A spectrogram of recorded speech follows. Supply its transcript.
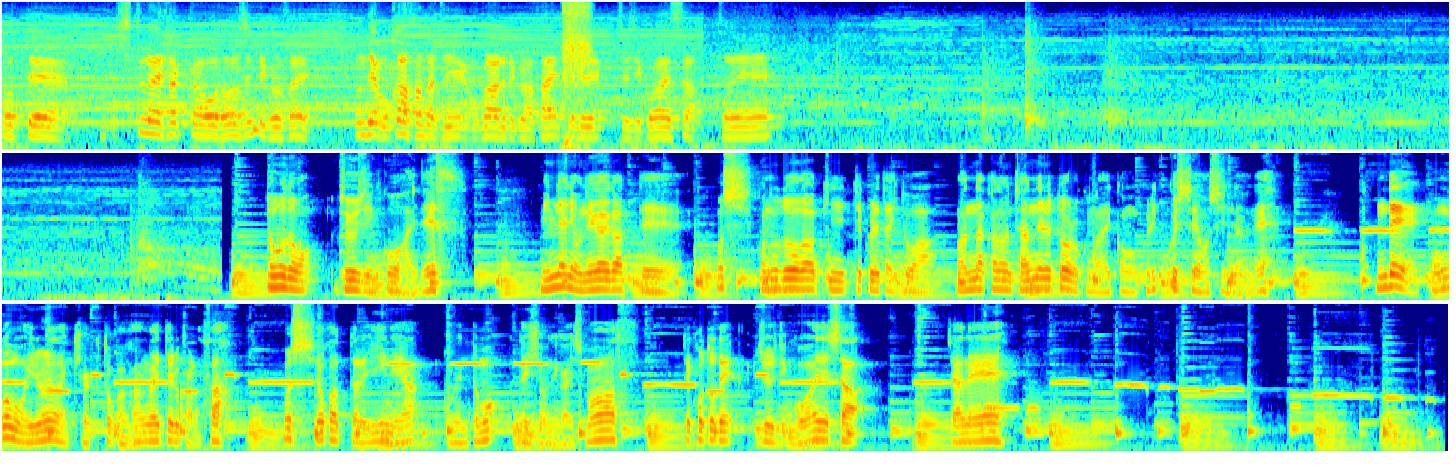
撮って室内サッカーを楽しんでください。ほんでお母さんたちに怒られてくださいというわけで中時小林でしたじゃあねどうもどうも、宇宙人後輩です。みんなにお願いがあって、もしこの動画を気に入ってくれた人は、真ん中のチャンネル登録のアイコンをクリックしてほしいんだよね。んで、今後もいろいろな企画とか考えてるからさ、もしよかったらいいねやコメントもぜひお願いします。ってことで、宇宙人後輩でした。じゃあね thank you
